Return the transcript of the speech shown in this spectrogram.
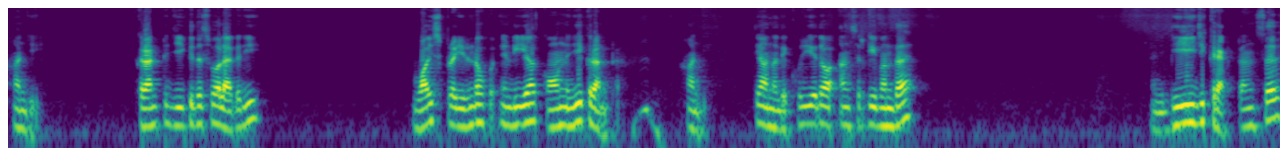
ਹਾਂਜੀ, ਕਰੰਟ ਜੀਕੇ ਦਾ ਸਵਾਲ ਹੈ ਜੀ? ਵਾਈਸ ਪ੍ਰੈਜ਼ੀਡੈਂਟ ਆਫ ਇੰਡੀਆ ਕੌਣ ਨੇ ਜੀ ਕਰੰਟ? ਹਾਂਜੀ, ਧਿਆਨ ਨਾਲ ਦੇਖੋ ਜੀ ਇਹਦਾ ਆਨਸਰ ਕੀ ਬਣਦਾ ਹੈ। ਹਾਂਜੀ ਬੀ ਜੀ correct answer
